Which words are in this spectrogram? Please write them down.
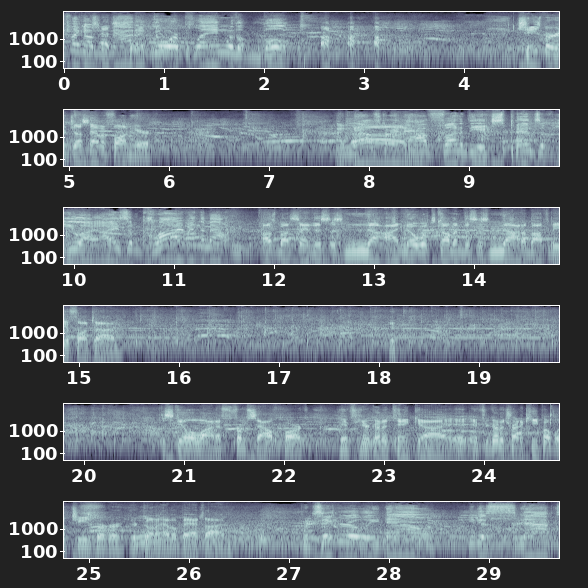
It's like a matador playing with a bull. Cheeseburger just having fun here. And now starting to have fun at the expense of Eli Isom climbing the mountain. I was about to say, this is not, I know what's coming. This is not about to be a fun time. the Steal Alliance from South Park. If you're going to take, uh, if you're going to try to keep up with Cheeseburger, you're going to have a bad time. Particularly now, he just snapped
